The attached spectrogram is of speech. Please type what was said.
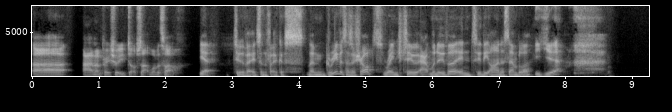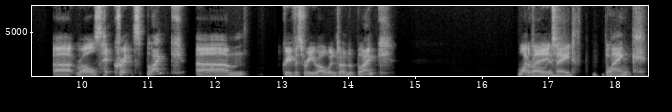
Uh, and I'm pretty sure you dodged that one as well. Yeah, two evades and focus. Then Grievous has a shot, range two, outmaneuver into the Iron Assembler. Yeah. Uh, rolls hit crits blank. Um, Grievous reroll winter under blank. What I roll evade? evade blank.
